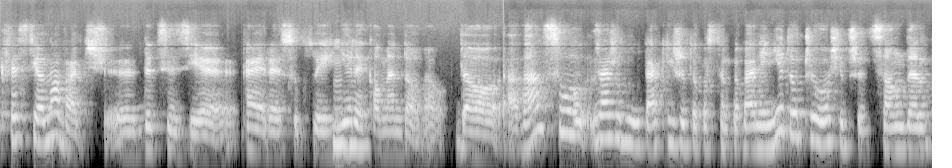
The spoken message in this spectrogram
kwestionować y, decyzję KRS-u, który ich nie mhm. rekomendował do awansu, zarzut był taki, że to postępowanie nie toczyło się przed sądem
